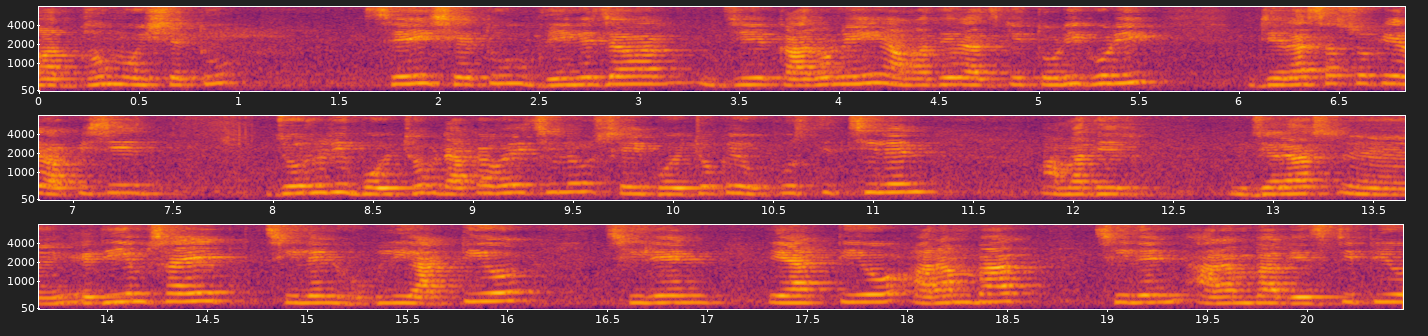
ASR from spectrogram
মাধ্যম ওই সেতু, সেই সেতু ভেঙে যাওয়ার যে কারণেই আমাদের আজকে তড়িঘড়ি জেলা শাসকের অফিসে জরুরি বৈঠক ডাকা হয়েছিল। সেই বৈঠকে উপস্থিত ছিলেন আমাদের জেলা এডিএম সাহেব, ছিলেন হুগলি আরটিও, ছিলেন এআরটিও আরামবাগ, ছিলেন আরামবাগ এসডিপিও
